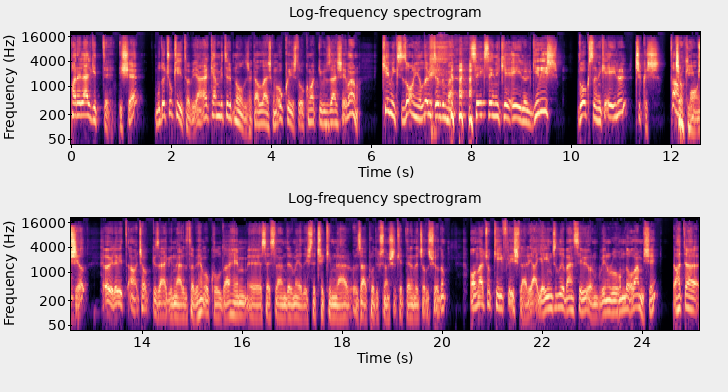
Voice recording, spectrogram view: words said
paralel gitti işe. Bu da çok iyi tabii. Yani erken bitirip ne olacak Allah aşkına oku işte okumak gibi güzel şey var mı? Kemiksiz 10 yılda bitirdim ben. 82 Eylül giriş, 92 Eylül çıkış. Tam Çok 10 iyiymiş. yıl. Öyle bir ama çok güzel günlerdi tabii. Hem okulda hem e, seslendirme ya da işte çekimler, özel prodüksiyon şirketlerinde çalışıyordum. Onlar çok keyifli işler. Ya yayıncılığı ben seviyorum. Bu benim ruhumda olan bir şey. Hatta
